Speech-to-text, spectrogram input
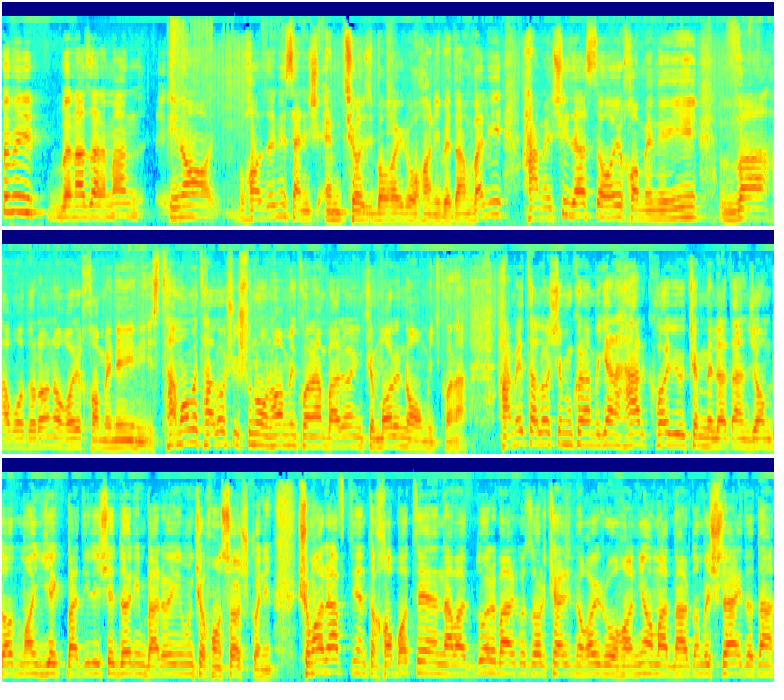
ببینید به نظر من اینا حاضر نیستن هیچ امتیازی با آقای روحانی بدن ولی همه چی دست آقای خامنه ای و هواداران آقای خامنه ای نیست. تمام تلاششون رو اونها می‌کنن برای اینکه ما رو ناامید کنن. همه تلاش می‌کنن بگن هر کاری رو که ملت انجام داد ما یک بدیلش داریم برای اون که خونساش کنیم. شما رفتین انتخابات 92 رو برگزار کردین آقای روحانی آمد مردم بهش رأی دادن.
